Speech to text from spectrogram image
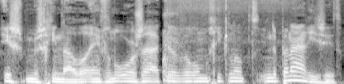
is misschien nou wel een van de oorzaken... waarom Griekenland in de panarie zit.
